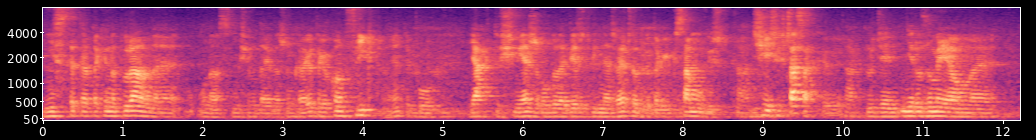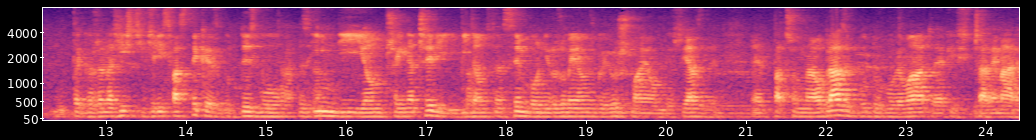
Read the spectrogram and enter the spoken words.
niestety takie naturalne u nas, mi się wydaje, w naszym kraju, tego konfliktu, nie? typu jak to śmiesz w ogóle wierzyć w inne rzeczy, tylko tak jak sam mówisz, Tak. w dzisiejszych czasach y, Tak. ludzie nie rozumieją e, tego, że naziści wzięli swastykę z buddyzmu, Tak, z tak. Indii i ją przeinaczyli i widząc ten symbol, nie rozumieją, że go już mają, wiesz, jazdy. E, Patrzą na obrazy Buddów, mówią, a to jakieś czary-mary,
